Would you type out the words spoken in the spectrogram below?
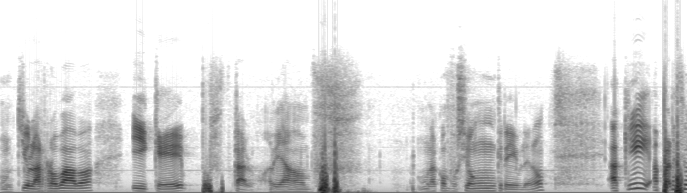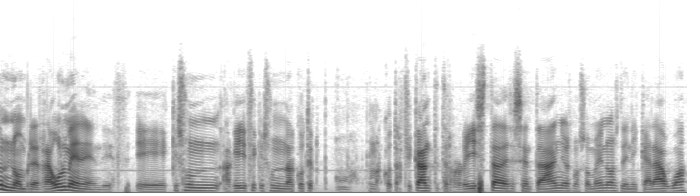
un tío la robaba y que, claro, había una confusión increíble, ¿no? Aquí aparece un nombre, Raúl Menéndez, eh, que es un, aquí dice que es un, narcotraficante terrorista de 60 años más o menos, de Nicaragua,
